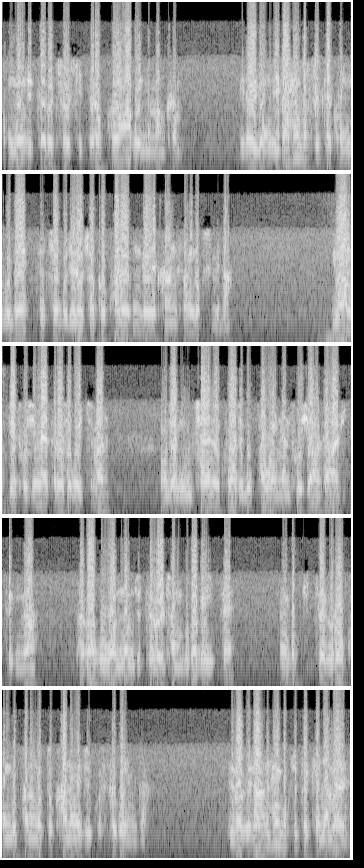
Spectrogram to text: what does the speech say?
공공주택을 지을 수 있도록 허용하고 있는 만큼 이들 용지가 행복주택 공급의 대체 부지로 적극 활용될 가능성이 높습니다. 이와 함께 도심에 들어서고 있지만 정작 임차인을 구하지 못하고 있는 도시형 생활주택이나 다가구 원룸주택을 정부가 매입해 행복주택으로 공급하는 것도 가능해질 것으로 보입니다. 일각에서는 행복주택 개념을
